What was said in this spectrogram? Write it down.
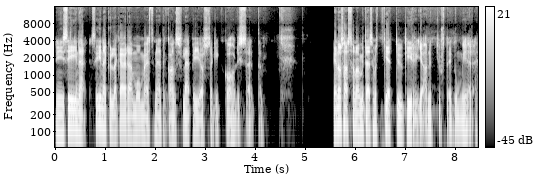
niin siinä, siinä kyllä käydään mun mielestä näitä kanssa läpi jossakin kohdissa, että en osaa sanoa mitään semmoista tiettyä kirjaa, nyt just ei tule mieleen.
